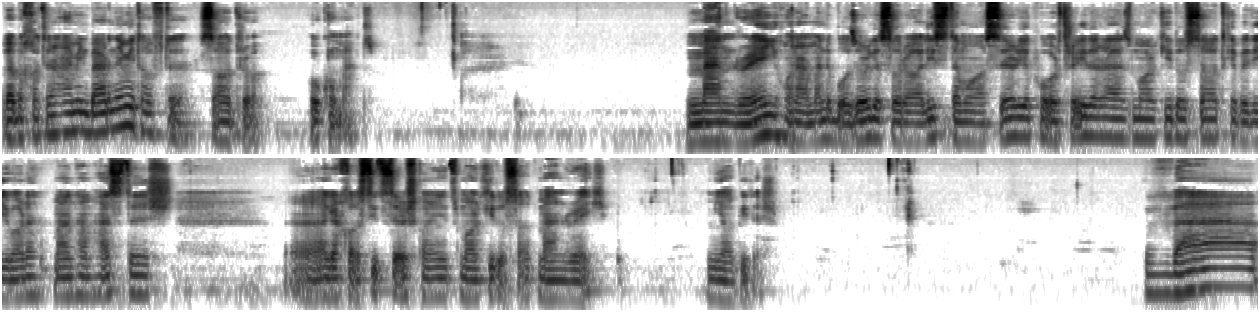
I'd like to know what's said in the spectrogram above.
و به خاطر همین بر نمیتافته ساد را حکومت. من ری هنرمند بزرگ سورالیست معاصر یه پورتری داره از مارکی دوستاد که به دیوار من هم هستش. اگر خواستید سرچ کنید مارکی دوستاد من ری میابیدش و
